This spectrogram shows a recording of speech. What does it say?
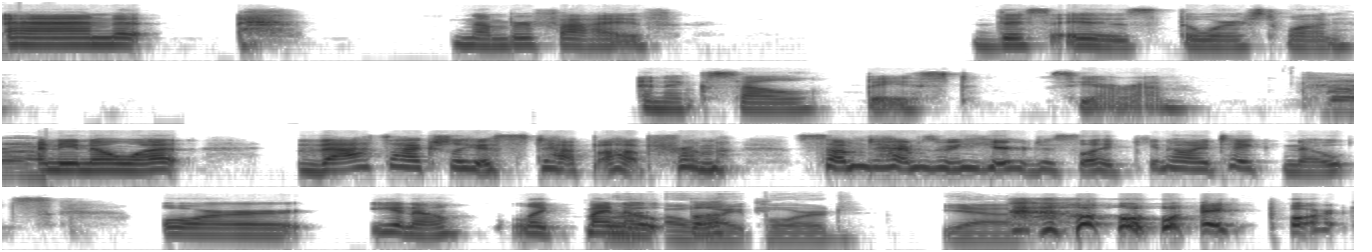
And number five, this is the worst one an Excel based CRM. And you know what? That's actually a step up from sometimes we hear just like, you know, I take notes or, you know, like my Or notebook. A whiteboard. Yeah. whiteboard.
